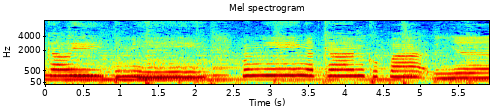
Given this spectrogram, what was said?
kali ini mengingatkanku padanya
